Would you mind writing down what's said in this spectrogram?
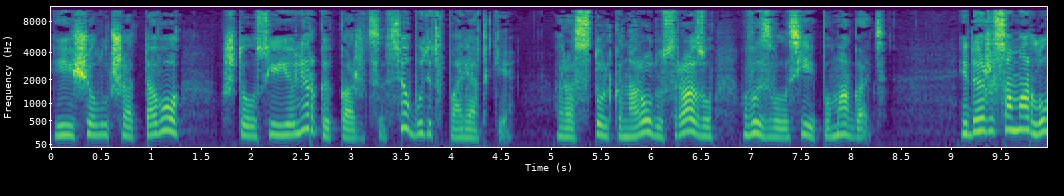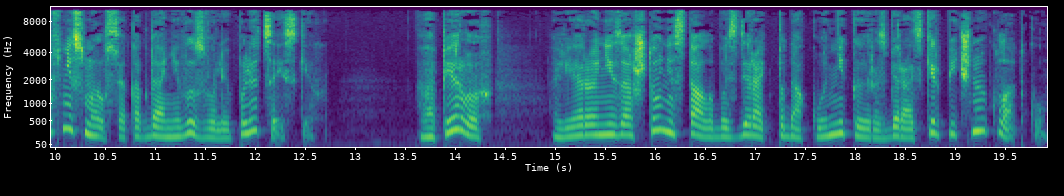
И еще лучше от того, что с ее Леркой, кажется, все будет в порядке, раз столько народу сразу вызвалось ей помогать. И даже сам Орлов не смылся, когда они вызвали полицейских. Во-первых, Лера ни за что не стала бы сдирать подоконник и разбирать кирпичную кладку.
